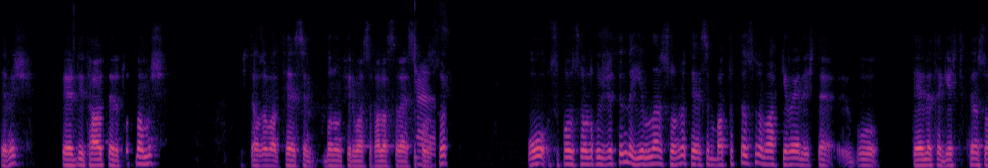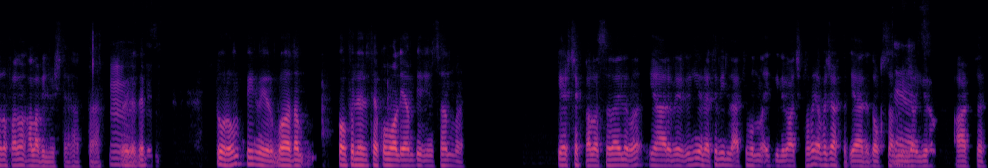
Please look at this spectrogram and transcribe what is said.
demiş. Verdiği taahhütleri tutmamış. İşte o zaman Telsim bunun firması Galatasaray sponsor. Evet. O sponsorluk ücretini de yıllar sonra tesis battıktan sonra mahkemeyle işte bu devlete geçtikten sonra falan alabilmişler hatta. Hmm. Böyle de bir durum. Bilmiyorum bu adam popülerite kovalayan bir insan mı? Gerçek Galatasaraylı mı? Yarın bir gün yönetim illaki bununla ilgili bir açıklama yapacaktır. Yani 90 Evet. milyon euro artı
